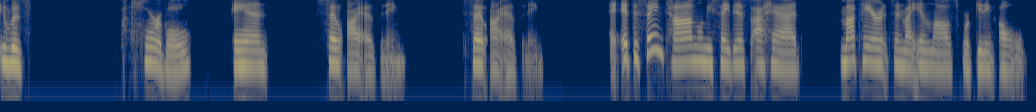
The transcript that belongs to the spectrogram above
It was horrible and so eye opening. So eye opening. At the same time, let me say this I had my parents and my in laws were getting old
